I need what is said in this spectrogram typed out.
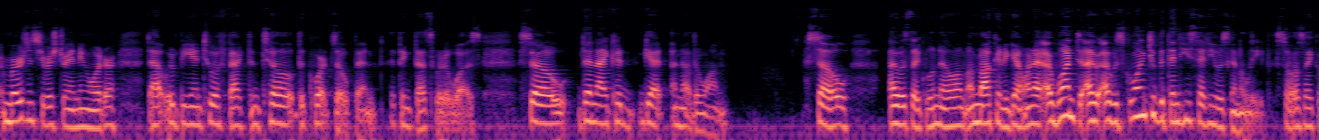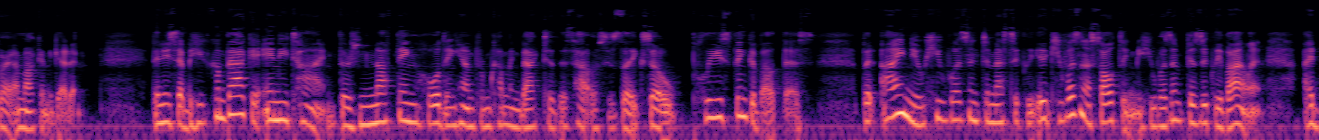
emergency restraining order that would be into effect until the courts opened. I think that's what it was. So then I could get another one. So I was like, well, no, I'm, I'm not going to get one. I, I I, I was going to, but then he said he was going to leave. So I was like, all right, I'm not going to get it. Then he said, but he could come back at any time. There's nothing holding him from coming back to this house. He's like, so please think about this. But I knew he wasn't domestically, he wasn't assaulting me. He wasn't physically violent. I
